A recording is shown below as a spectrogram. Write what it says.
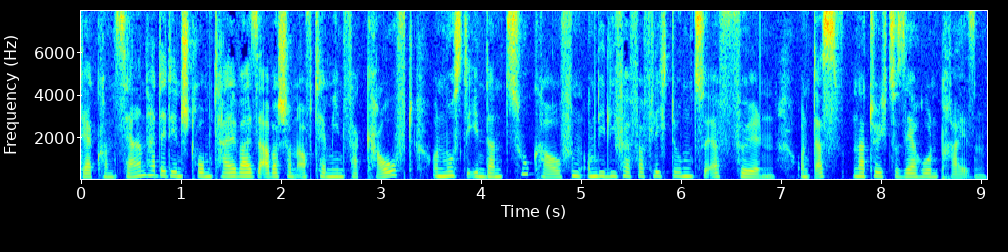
Der Konzern hatte den Strom teilweise aber schon auf Termin verkauft und musste ihn dann zukaufen, um die Lieferverpflichtungen zu erfüllen. Und das natürlich zu sehr hohen Preisen.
